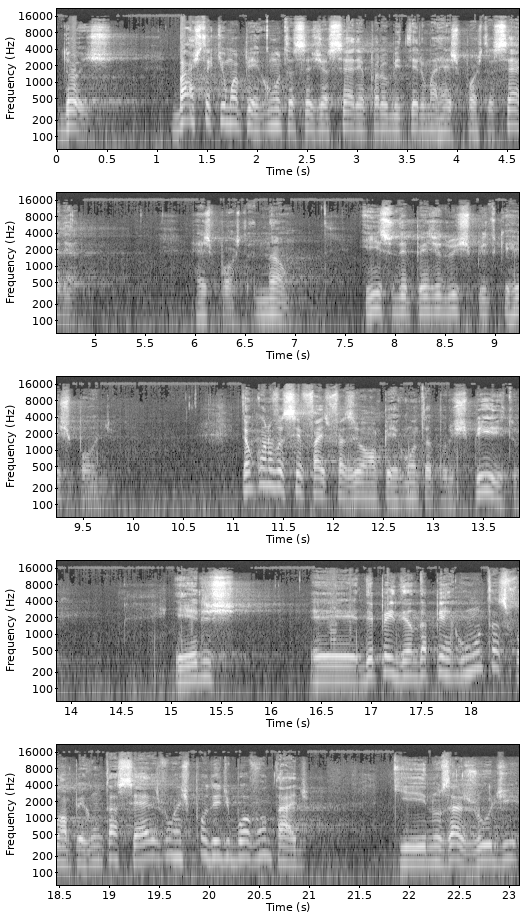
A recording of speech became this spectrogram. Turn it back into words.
2. Basta que uma pergunta seja séria para obter uma resposta séria? Resposta: Não. Isso depende do espírito que responde. Então, quando você faz fazer uma pergunta para o espírito, eles, eh, dependendo da pergunta, se for uma pergunta séria, eles vão responder de boa vontade, que nos ajude,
